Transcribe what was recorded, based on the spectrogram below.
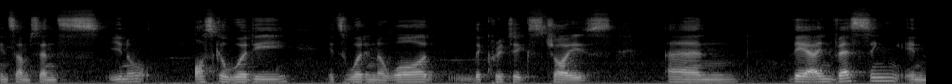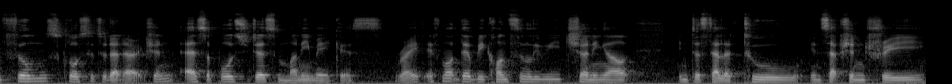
in some sense. You know, Oscar worthy. It's won an award, the critics' choice, and they are investing in films closer to that direction as opposed to just money makers, right? If not, they'll be constantly churning out Interstellar 2, Inception 3.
